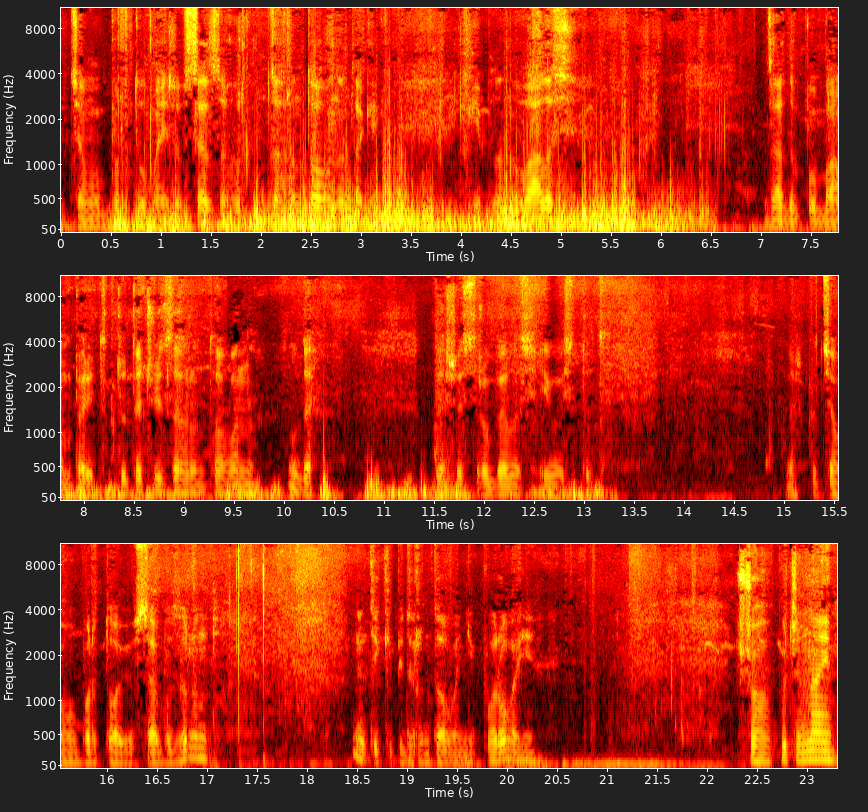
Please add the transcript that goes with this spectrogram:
В цьому борту майже все загрунтовано, так як і планувалось. Ззаду по бампері тут щось загрунтовано. Ну, де, де щось робилось і ось тут. По цьому бортові все без ґрунту. Ну, тільки підґрунтовані пороги. Чого починаємо?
